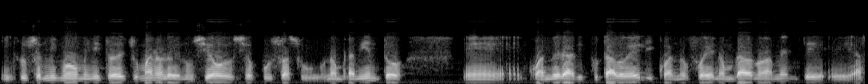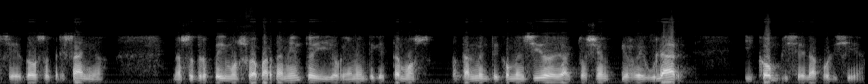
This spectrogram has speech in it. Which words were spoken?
incluso el mismo ministro de Derechos Humanos lo denunció, se opuso a su nombramiento eh, cuando era diputado él y cuando fue nombrado nuevamente eh, hace dos o tres años. Nosotros pedimos su apartamento y obviamente que estamos totalmente convencidos de la actuación irregular y cómplice de la policía.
